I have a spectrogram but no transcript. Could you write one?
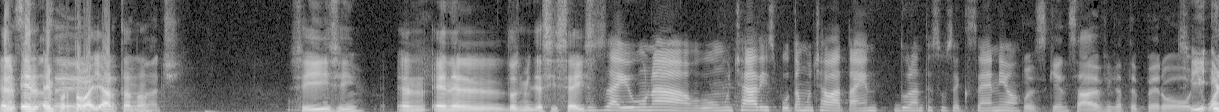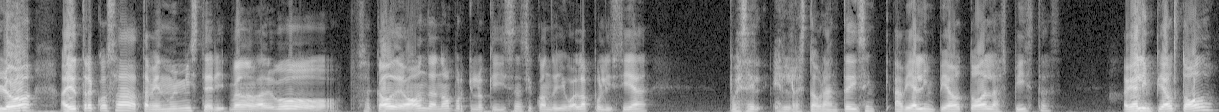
En, Puerto Vallarta, ¿no? Sí, sí. En, el 2016. Entonces ahí hubo, una, hubo mucha disputa, mucha batalla durante su sexenio. Pues quién sabe, fíjate, pero... Y luego hay otra cosa también muy misteriosa, bueno, algo sacado de onda, ¿no? Porque lo que dicen es que cuando llegó la policía, pues el, el restaurante dicen que había limpiado todas las pistas. Había limpiado todo.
